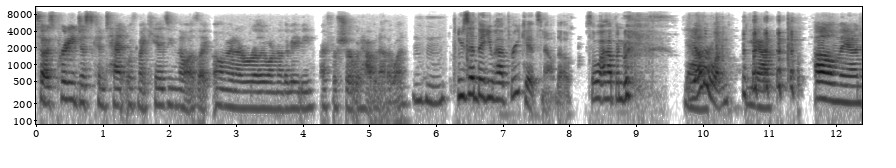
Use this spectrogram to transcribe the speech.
So I was pretty just content with my kids, even though I was like, oh man, I really want another baby. I for sure would have another one. Mm-hmm. You said that you have three kids now, though. So what happened with the other one? Yeah. Oh man.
